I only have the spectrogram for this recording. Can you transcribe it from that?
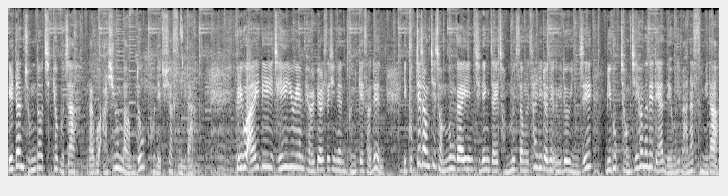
일단 좀 더 지켜보자라고 아쉬운 마음도 보내주셨습니다. 그리고 아이디 JUM 별별 쓰시는 분께서는 이 국제정치 전문가인 진행자의 전문성을 살리려는 의도인지 미국 정치 현안에 대한 내용이 많았습니다.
